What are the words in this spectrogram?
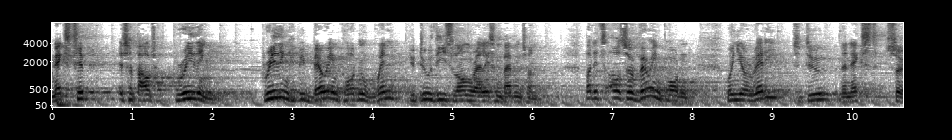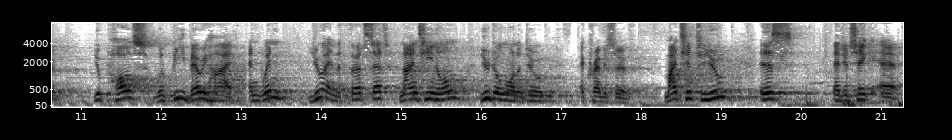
Next tip is about breathing. Breathing can be very important when you do these long rallies in badminton. But it's also very important when you're ready to do the next serve your pulse will be very high. And when you are in the third set, 19 on, you don't want to do a crappy serve. My tip to you is that you take a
